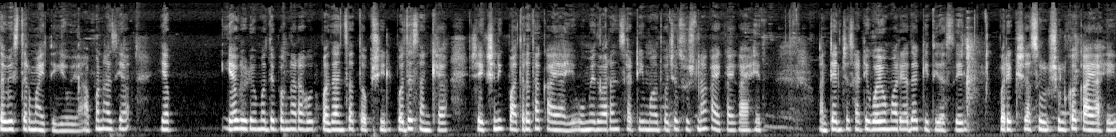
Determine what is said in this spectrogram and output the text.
सविस्तर माहिती घेऊया. आपण आज या या या व्हिडिओमध्ये बघणार आहोत पदांचा तपशील पदसंख्या शैक्षणिक पात्रता काय आहे उमेदवारांसाठी महत्त्वाच्या सूचना काय काय काय आहेत आणि त्यांच्यासाठी वयोमर्यादा किती असेल परीक्षा शु शुल्क काय आहे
